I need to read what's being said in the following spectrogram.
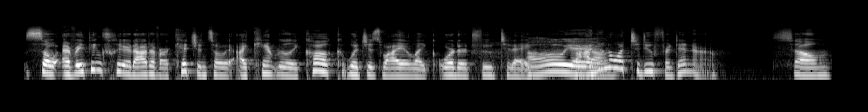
so everything's cleared out of our kitchen. So I can't really cook, which is why I like ordered food today. Oh, yeah, But I don't know what to do for dinner, so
